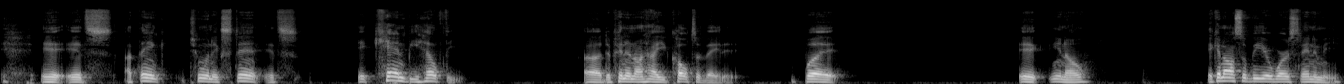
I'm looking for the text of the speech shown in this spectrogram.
it, it's i think to an extent it's it can be healthy uh depending on how you cultivate it but it you know it can also be your worst enemy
